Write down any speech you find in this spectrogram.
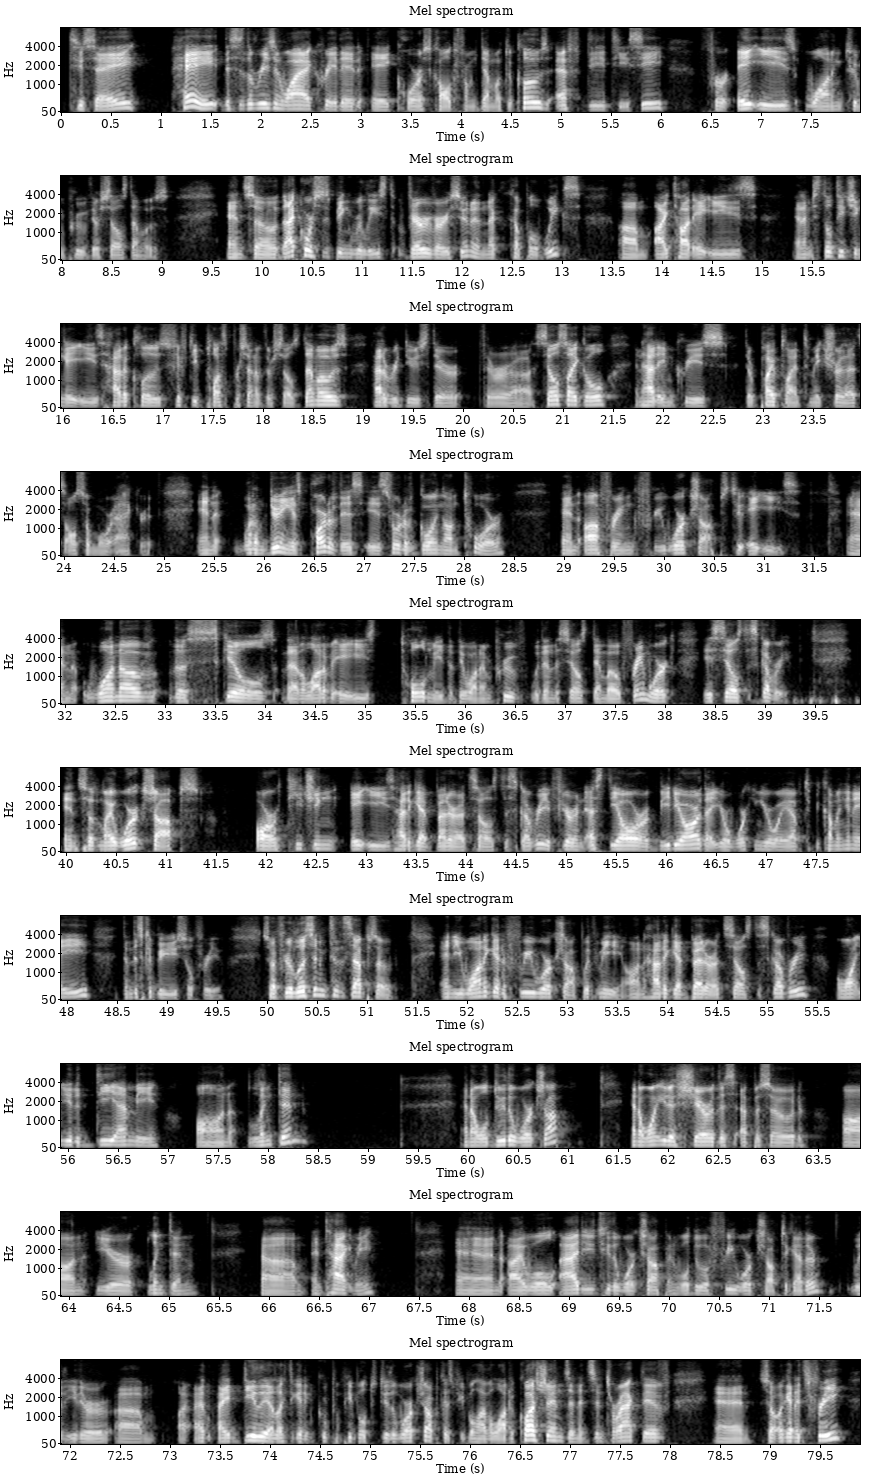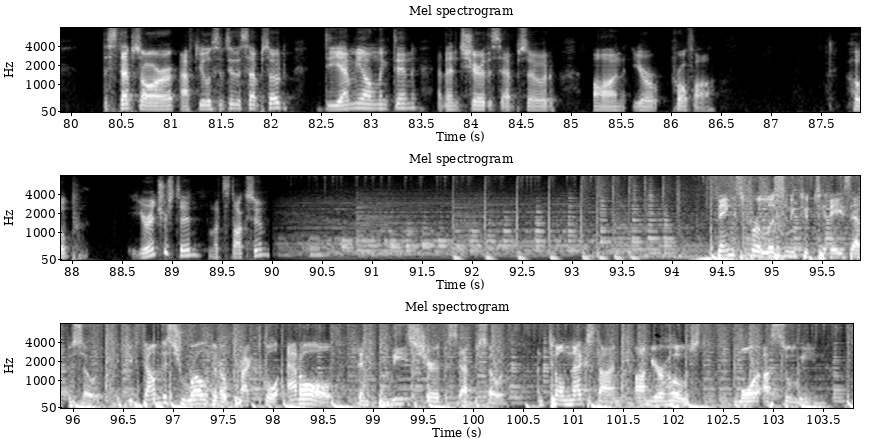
to say hey, this is the reason why I created a course called From Demo to Close, FDTC, for AEs wanting to improve their sales demos. And so that course is being released very, very soon in the next couple of weeks. Um, I taught AEs and I'm still teaching AEs how to close 50 plus percent of their sales demos, how to reduce their their uh, sales cycle, and how to increase their pipeline to make sure that's also more accurate. And what I'm doing as part of this is sort of going on tour and offering free workshops to AEs. And one of the skills that a lot of AEs told me that they want to improve within the sales demo framework is sales discovery. And so my workshops are teaching AEs how to get better at sales discovery. If you're an SDR or a BDR that you're working your way up to becoming an AE, then this could be useful for you. So if you're listening to this episode and you want to get a free workshop with me on how to get better at sales discovery, I want you to DM me on LinkedIn and I will do the workshop. And I want you to share this episode on your LinkedIn um, and tag me. And I will add you to the workshop and we'll do a free workshop together with either. Um, I, ideally, I'd like to get a group of people to do the workshop because people have a lot of questions and it's interactive. And so, again, it's free. The steps are after you listen to this episode, DM me on LinkedIn and then share this episode on your profile. Hope you're interested, let's talk soon. Thanks for listening to today's episode. If you found this relevant or practical at all, then please share this episode. Until next time, I'm your host, Mor Asulin.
